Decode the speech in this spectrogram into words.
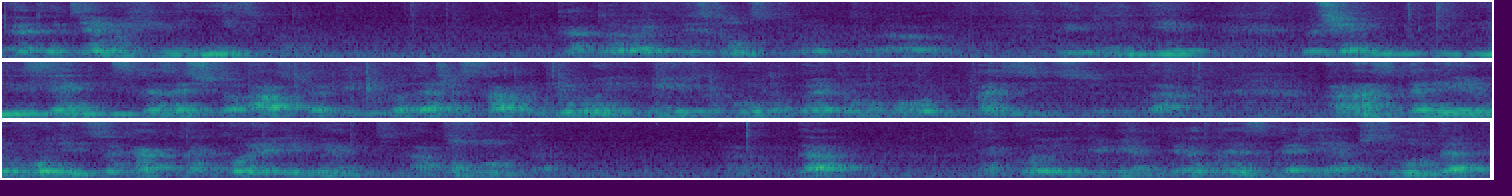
это тема феминизма, которая присутствует а, в книге. Причем нельзя сказать, что автор, либо даже сам герой имеют какую-то по этому поводу позицию. Да? Она скорее выводится как такой элемент абсурда. Да? Такой элемент гротеска и абсурда.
